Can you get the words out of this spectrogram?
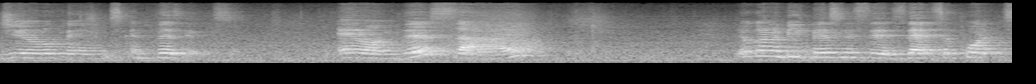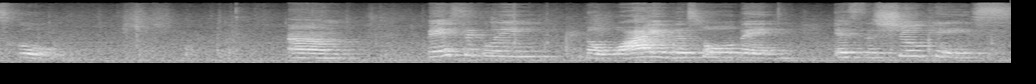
general things, and physics. And on this side, they're going to be businesses that support the school. Um, basically, the why of this whole thing is to showcase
